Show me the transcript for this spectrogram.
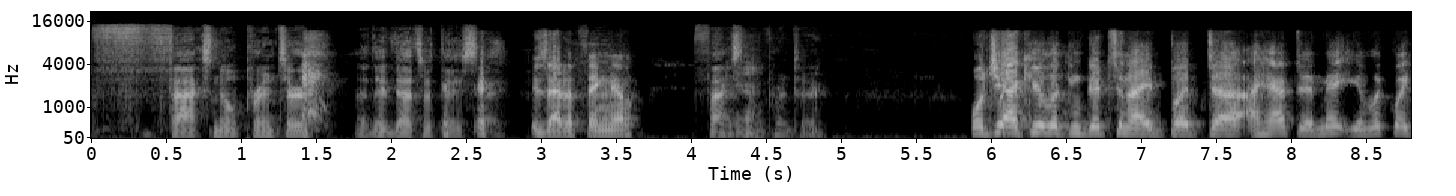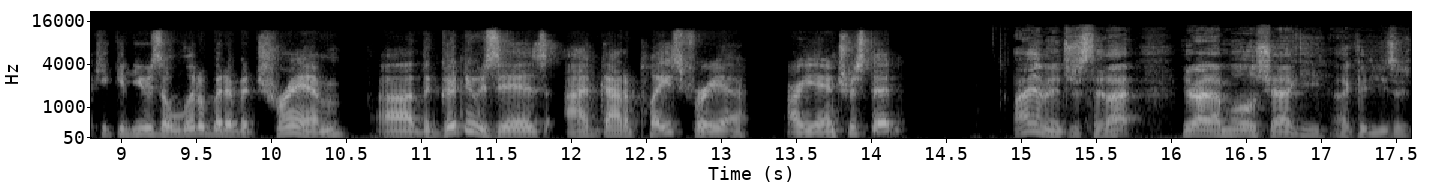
fax no printer? I think that's what they say. Is that a thing now? Fax Yeah. no printer. Well, Jack, you're looking good tonight, but uh, I have to admit, you look like you could use a little bit of a trim. Uh, the good news is, I've got a place for you. Are you interested? I am interested. I, you're right. I'm a little shaggy. I could use a,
